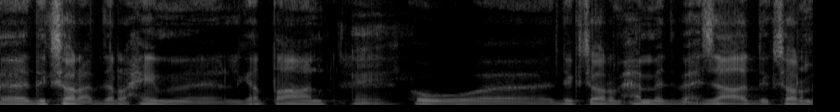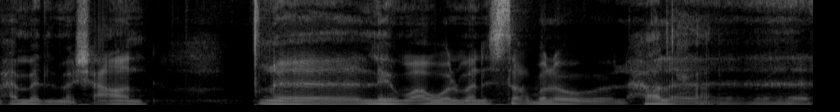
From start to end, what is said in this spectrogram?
دكتور عبد الرحيم القطان إي. ودكتور محمد بهزاد دكتور محمد المشعان آه، اللي هم أول من استقبلوا الحالة آه،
